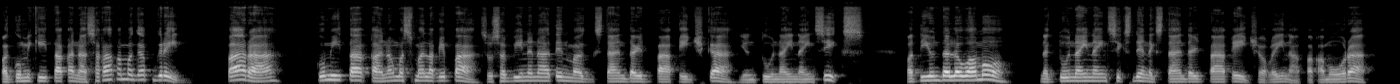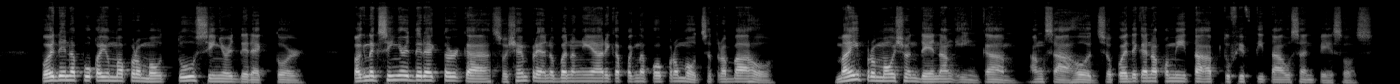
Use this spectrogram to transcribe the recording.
Pag kumikita ka na, saka ka mag-upgrade. Para kumita ka ng mas malaki pa. So sabihin na natin mag-standard package ka, yung 2996. Pati yung dalawa mo, nag-2996 din, nag-standard package. Okay, napakamura. Pwede na po kayong ma-promote to senior director. Pag nag-senior director ka, so syempre ano ba nangyayari kapag napopromote sa trabaho? may promotion din ang income, ang sahod. So pwede ka na kumita up to 50,000 pesos.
